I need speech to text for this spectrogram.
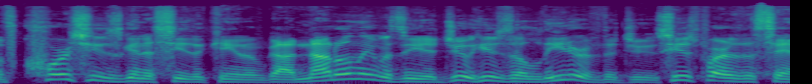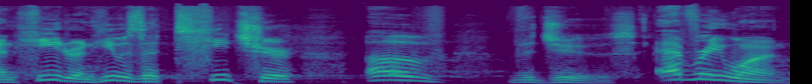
Of course, he was going to see the kingdom of God. Not only was he a Jew, he was a leader of the Jews. He was part of the Sanhedrin. He was a teacher of the Jews. Everyone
